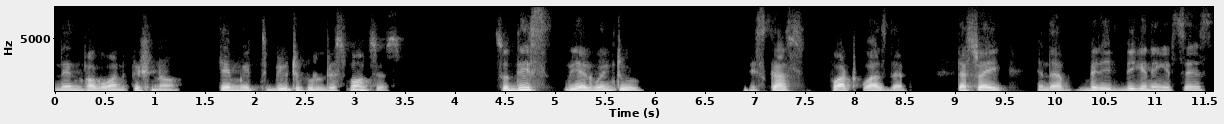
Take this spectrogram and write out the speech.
then Bhagavan Krishna came with beautiful responses. So this we are going to discuss what was that. That's why in the very beginning it says,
